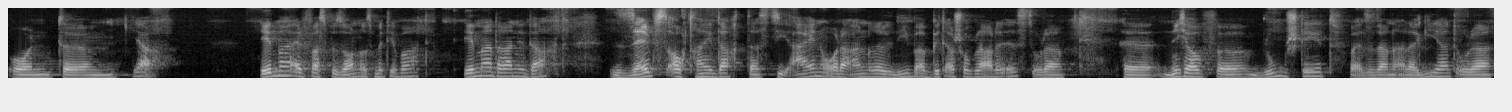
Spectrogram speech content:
Und ähm, ja, immer etwas Besonderes mitgebracht, immer daran gedacht, selbst auch daran gedacht, dass die eine oder andere lieber Bitterschokolade isst oder äh, nicht auf äh, Blumen steht, weil sie da eine Allergie hat oder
